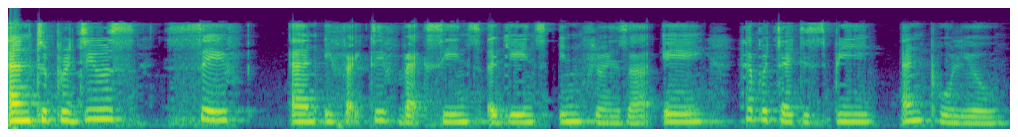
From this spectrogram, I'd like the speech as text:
and to produce safe and effective vaccines against influenza A, hepatitis B, and polio.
